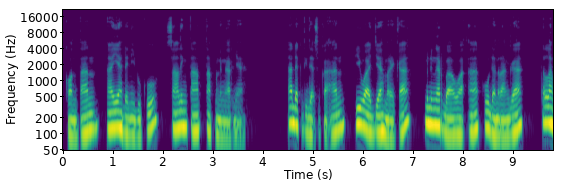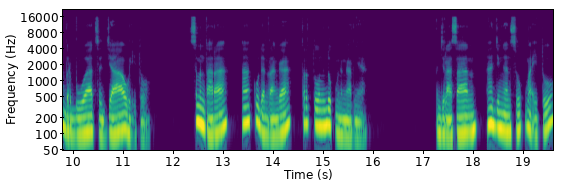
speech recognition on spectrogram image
Kontan, ayah dan ibuku saling tatap mendengarnya. Ada ketidaksukaan di wajah mereka mendengar bahwa aku dan Rangga telah berbuat sejauh itu. Sementara aku dan Rangga tertunduk mendengarnya. Penjelasan ajengan Sukma itu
